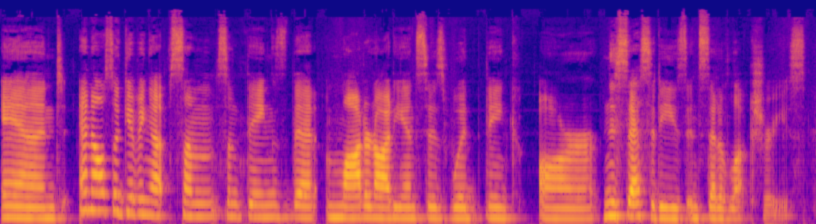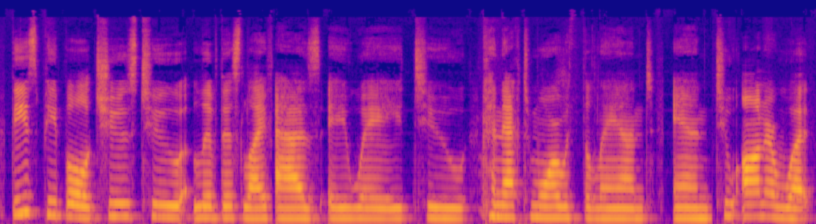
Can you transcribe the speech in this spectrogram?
And and also giving up some some things that modern audiences would think are necessities instead of luxuries. These people choose to live this life as a way to connect more with the land and to honor what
